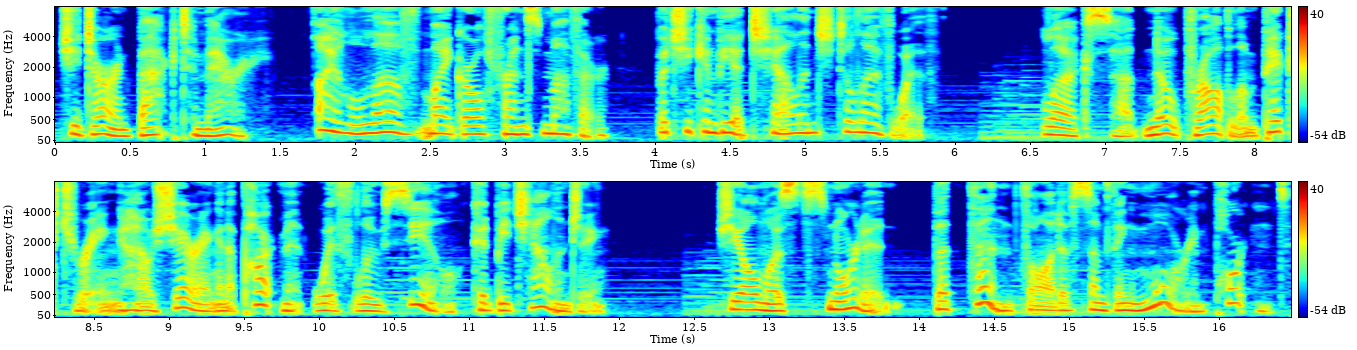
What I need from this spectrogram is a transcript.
She turned back to Mary. I love my girlfriend's mother, but she can be a challenge to live with. Lex had no problem picturing how sharing an apartment with Lucille could be challenging. She almost snorted, but then thought of something more important.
